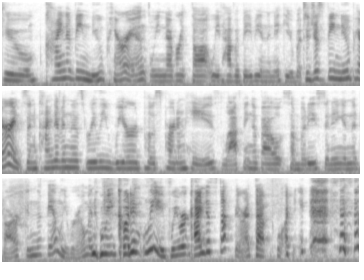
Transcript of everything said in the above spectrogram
to kind of be new parents. We never thought we'd have a baby in the NICU, but to just be new parents and kind of in this really weird postpartum haze, laughing about somebody sitting in the dark in the family room and we couldn't leave. We were kind of stuck there at that point.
